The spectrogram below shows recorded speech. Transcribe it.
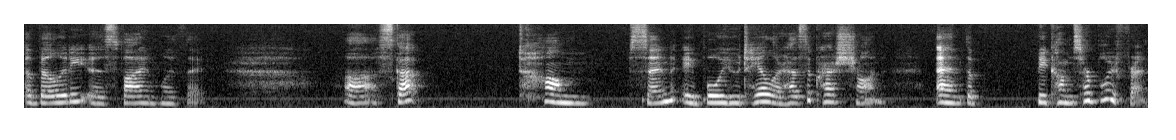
ability is fine with it. Uh, Scott Thompson, a boy who Taylor has a crush on, and the, becomes her boyfriend.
